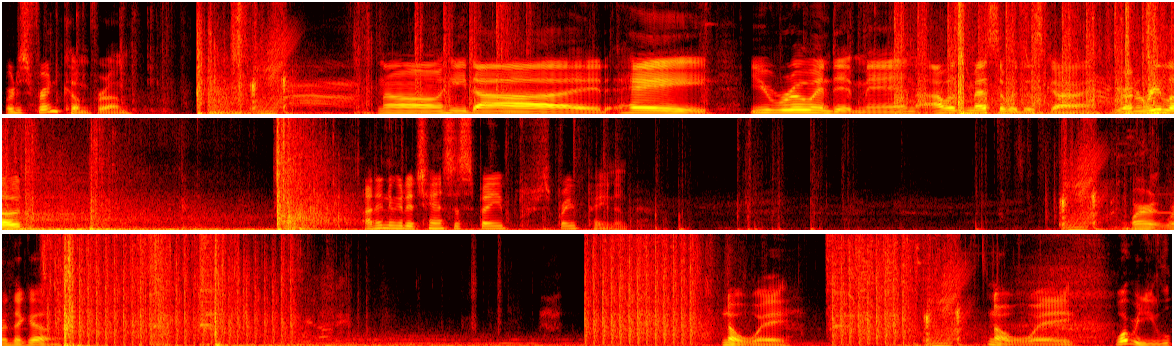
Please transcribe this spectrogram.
Where does friend come from? No, he died. Hey, you ruined it, man. I was messing with this guy. You're on a reload. I didn't even get a chance to spray spray paint it. Where where'd they go? No way. No way. What were you?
